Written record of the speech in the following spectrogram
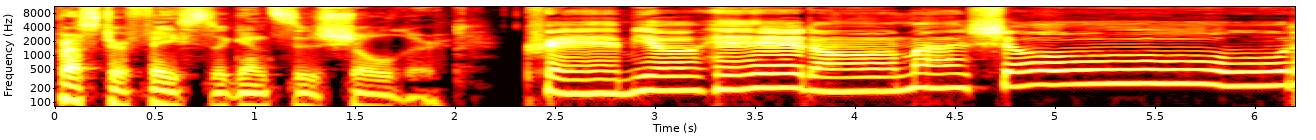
pressed her face against his shoulder. Cram your head on my shoulder.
